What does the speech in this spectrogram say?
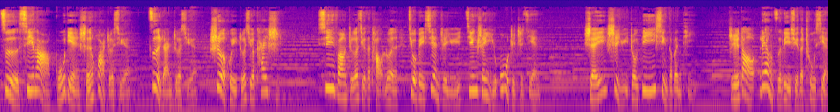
自希腊古典神话哲学、自然哲学、社会哲学开始，西方哲学的讨论就被限制于精神与物质之间。谁是宇宙第一性的问题，直到量子力学的出现，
